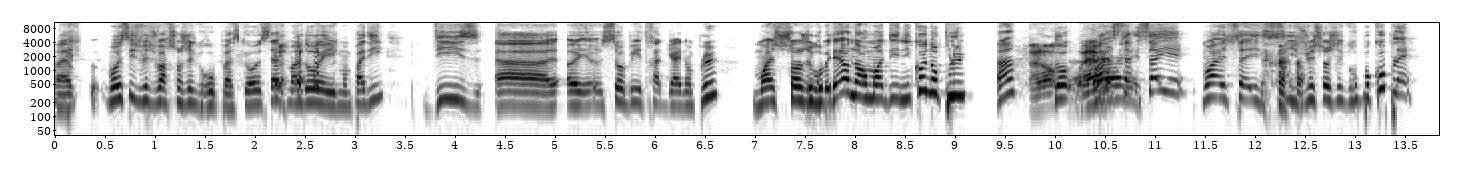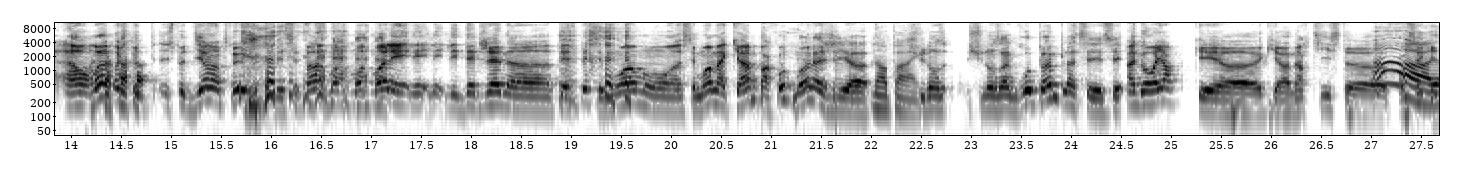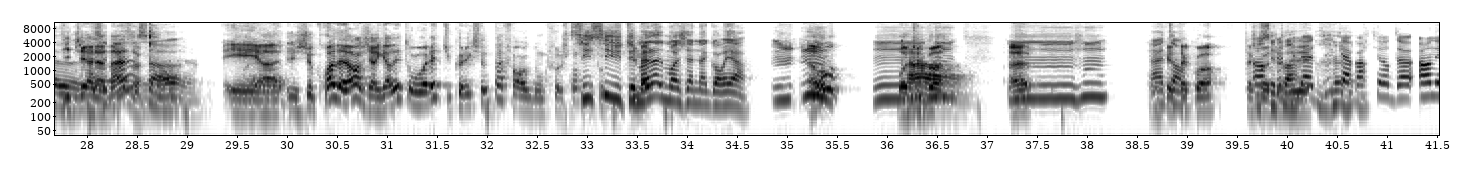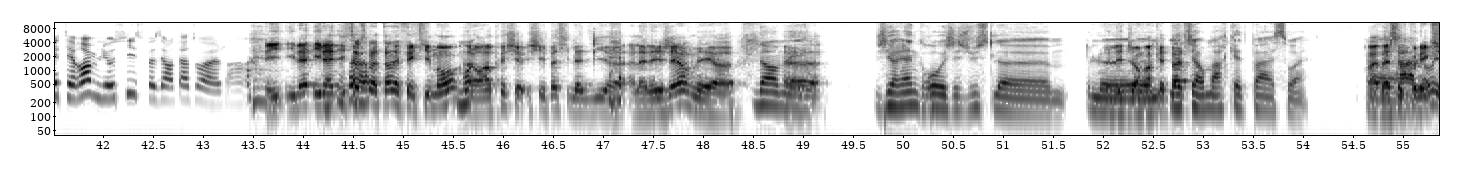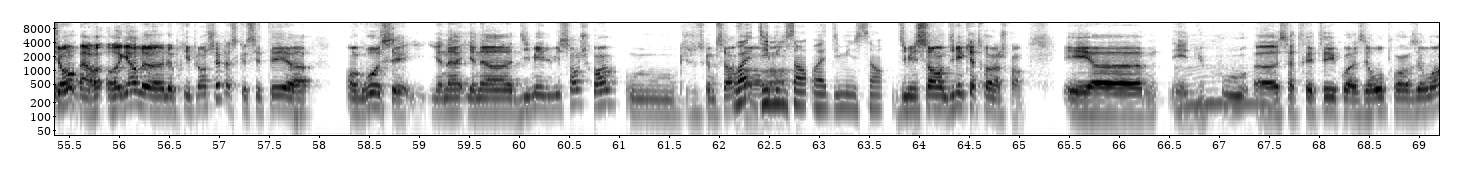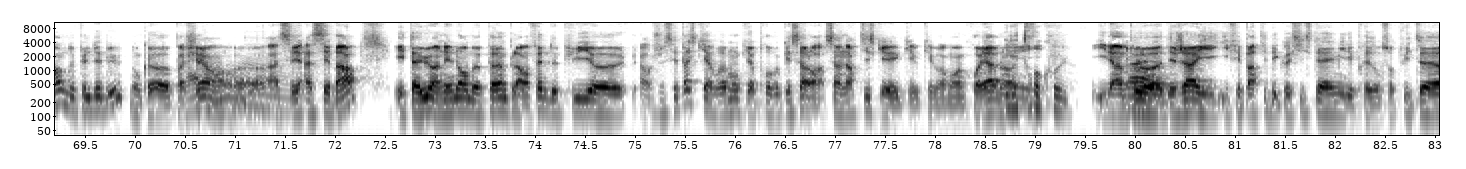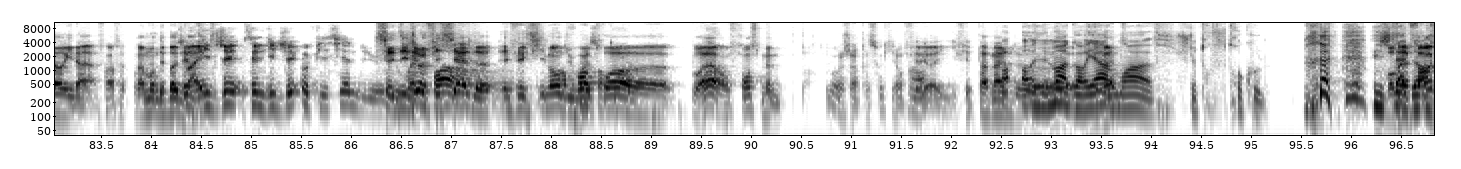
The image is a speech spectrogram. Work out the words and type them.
ouais, moi aussi je vais devoir changer le groupe parce que Osef, Mando, ils m'ont pas dit. Diz, euh, euh, Sobi et Trad Guy non plus. Moi je change de groupe. Et d'ailleurs Normandie Nico non plus. Hein alors Donc, ouais, ouais, ça, ça y est, moi ça, si je vais changer le groupe au complet. Alors moi, moi je, peux, te- je peux te dire un truc, mais c'est pas moi, moi, moi, les, les, les- dead gen euh, PFP c'est moins mon c'est moins ma cam. Par contre moi là j'ai euh, Non, je pareil. suis dans je suis dans un gros pump là c'est c'est Agoria qui est euh, qui est un artiste euh, français qui est DJ à la Ah, bien, base ça. Et Ouais. euh, je crois d'ailleurs j'ai regardé ton wallet tu collectionnes pas Farok donc faut, je pense Si, faut que si, tu t'es malade, moi j'ai un Agoria. Mm, Ah bon? Mm, Bon, tu mm, peux- Ah. Euh. Ok Attends. t'as quoi? Pas. il des- a dit qu'à partir d'un Ethereum, lui aussi, il se faisait un tatouage. hein. Et il a il a dit ça ce matin effectivement. Moi- Alors après je sais, je sais pas s'il l'a dit euh, à la légère mais euh, Non, mais. euh, J'ai rien de gros, j'ai juste le, le, Le Ledger Market Pass. Ledger Market Pass, ouais. Ouais, bah, cette Ah, bah collection, oui. bah, re- regarde le, le prix plancher parce que c'était, euh, en gros, c'est, il y en a, il y en a 10 800, je crois, ou quelque chose comme ça. Ouais, Enfin, 10 100, ouais, 10 100. 10 100, 10 080, je crois. Et, euh, et du Ah. coup, euh, ça traitait quoi, 0.01 depuis le début, donc euh, pas cher, hein, Ah. euh, assez, assez bas. Et t'as eu un énorme pump là, en fait, depuis. euh, alors, je sais pas ce qui a vraiment qui a provoqué ça. Alors, c'est un artiste qui est, qui est, qui est vraiment incroyable. Il hein. est trop cool. Il est un Ouais. peu euh, déjà, il, il fait partie de l'écosystème, il est présent sur Twitter, il a, enfin, vraiment des bonnes C'est le vibes. DJ, c'est le DJ officiel du. C'est le DJ Web3, officiel de, en- effectivement en du France, Web3, en tout cas. euh, ouais, en France même partout. hein, J'ai l'impression qu'il en fait, Ouais. euh, il fait pas mal de. Hon- Honnêtement, Agoria, moi, je le trouve trop cool. Je Bon, bah, l'adore.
